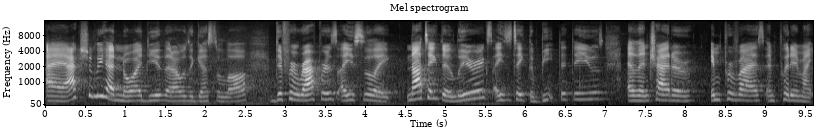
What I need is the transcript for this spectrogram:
I actually had no idea that I was against the law. Different rappers, I used to like not take their lyrics. I used to take the beat that they use and then try to improvise and put in my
